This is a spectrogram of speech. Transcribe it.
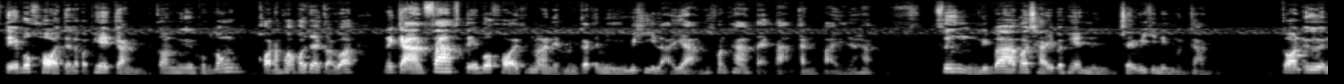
stable coin แต่ละประเภทกัน ก่อนอื่นผมต้องขอทำความเข้าใจก่อนว่าในการสร้าง stable coin ขึ้นมาเนี่ย มันก็จะมีวิธีหลายอย่างที่ค่อนข้างแตกต่างกันไปนะฮะ ซึ่ง r i b a ก็ใช้ประเภทหนึ่งใช้วิธีหนึ่งเหมือนกัน ก่อนอื่น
